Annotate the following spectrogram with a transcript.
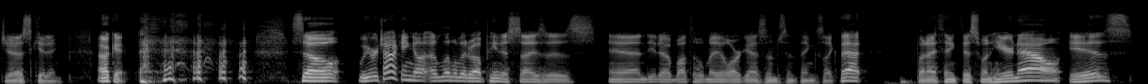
Just kidding. Okay. So we were talking a, little bit about penis sizes and, you know, about the male orgasms and things like that. But I think this one here now is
